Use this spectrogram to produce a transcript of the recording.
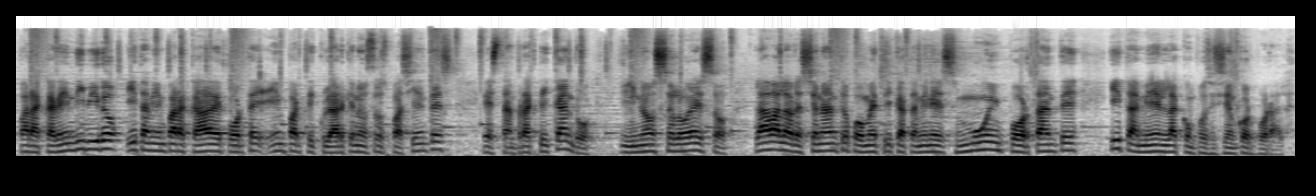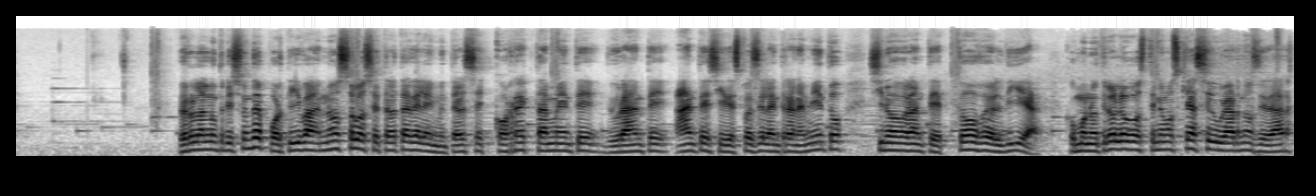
para cada individuo y también para cada deporte en particular que nuestros pacientes están practicando. Y no solo eso, la valoración antropométrica también es muy importante y también la composición corporal. Pero la nutrición deportiva no solo se trata de alimentarse correctamente durante, antes y después del entrenamiento, sino durante todo el día. Como nutriólogos tenemos que asegurarnos de dar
